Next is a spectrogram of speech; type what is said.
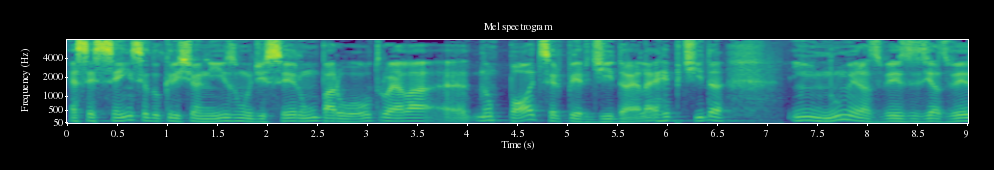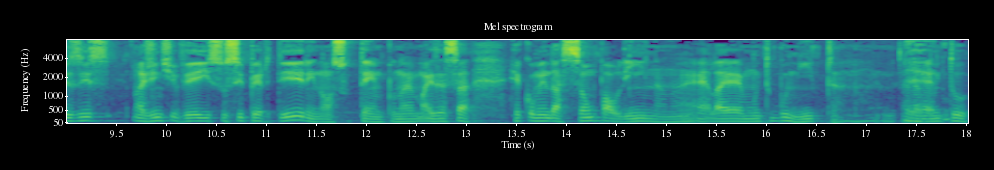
Essa essência do cristianismo de ser um para o outro, ela é, não pode ser perdida, ela é repetida inúmeras vezes e às vezes a gente vê isso se perder em nosso tempo, né? Mas essa recomendação paulina, né? Ela é muito bonita, né? ela é, é muito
